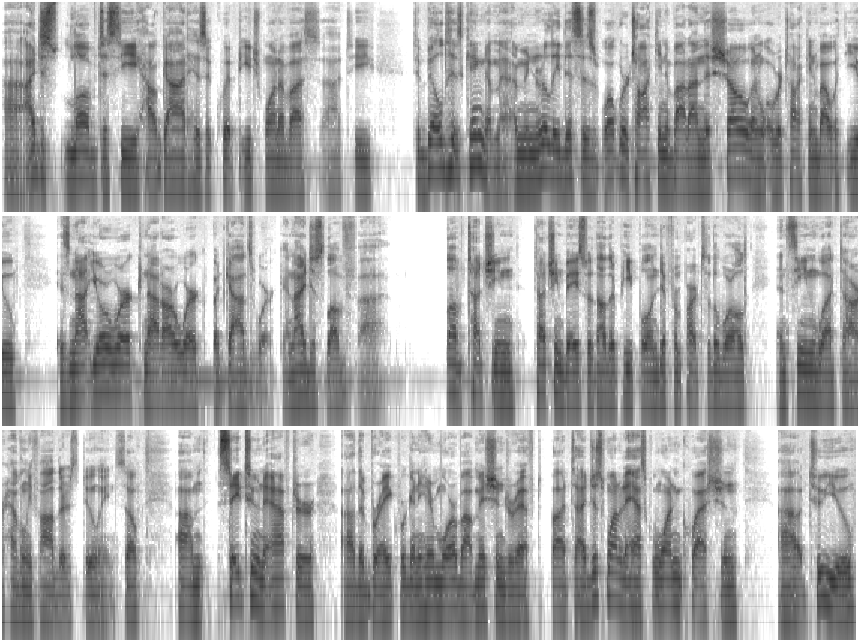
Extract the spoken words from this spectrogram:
uh, I just love to see how God has equipped each one of us uh, to to build His kingdom. I mean, really, this is what we're talking about on this show, and what we're talking about with you is not your work, not our work, but God's work. And I just love uh, love touching touching base with other people in different parts of the world and seeing what our heavenly Father is doing. So, um, stay tuned after uh, the break. We're going to hear more about Mission Drift, but I just wanted to ask one question uh, to you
